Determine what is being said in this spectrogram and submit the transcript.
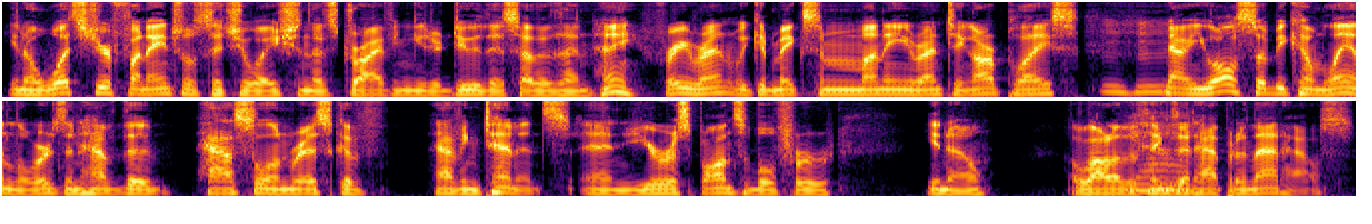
You know, what's your financial situation that's driving you to do this other than, "Hey, free rent, we could make some money renting our place." Mm-hmm. Now, you also become landlords and have the hassle and risk of having tenants and you're responsible for, you know, a lot of the things that happen in that house.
